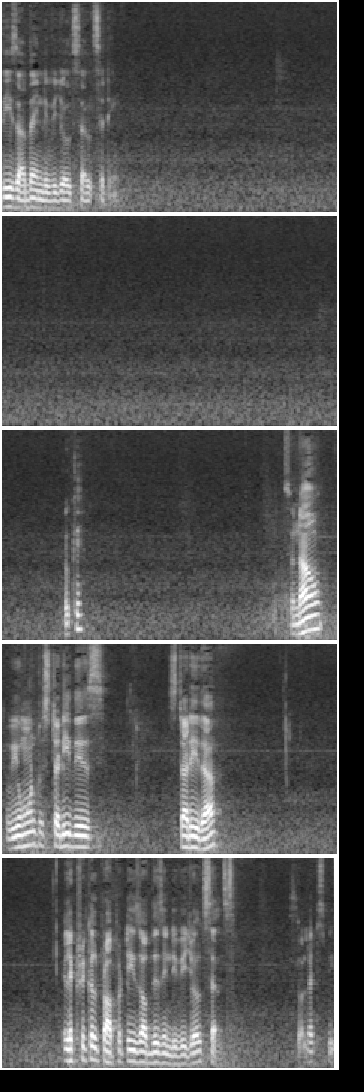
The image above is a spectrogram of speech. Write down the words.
these are the individual cells sitting. Okay. So, now we want to study this study the electrical properties of these individual cells. So, let us be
